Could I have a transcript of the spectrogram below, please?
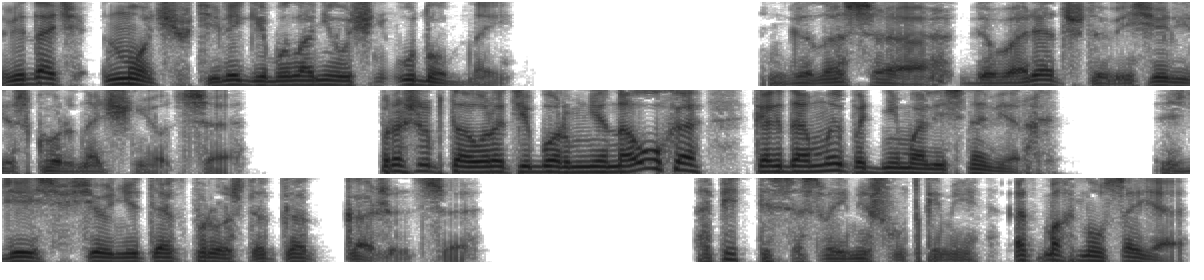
Видать, ночь в телеге была не очень удобной. «Голоса говорят, что веселье скоро начнется», — прошептал Ратибор мне на ухо, когда мы поднимались наверх. «Здесь все не так просто, как кажется». «Опять ты со своими шутками», — отмахнулся я.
